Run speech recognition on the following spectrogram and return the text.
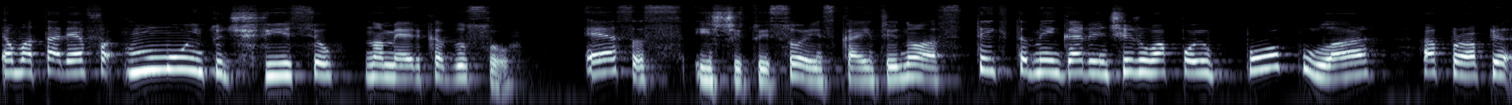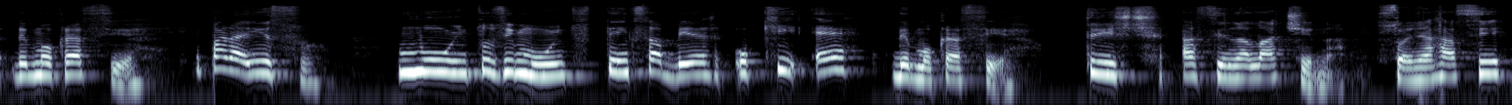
é uma tarefa muito difícil na América do Sul. Essas instituições, cá entre nós, têm que também garantir o apoio popular à própria democracia. E para isso, muitos e muitos têm que saber o que é democracia. Triste assina latina. Sônia Raci,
